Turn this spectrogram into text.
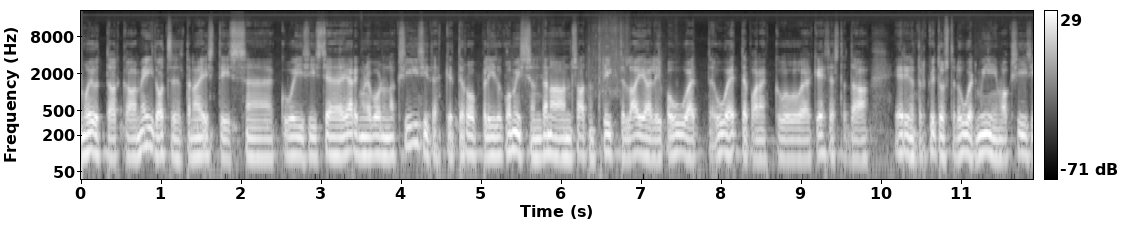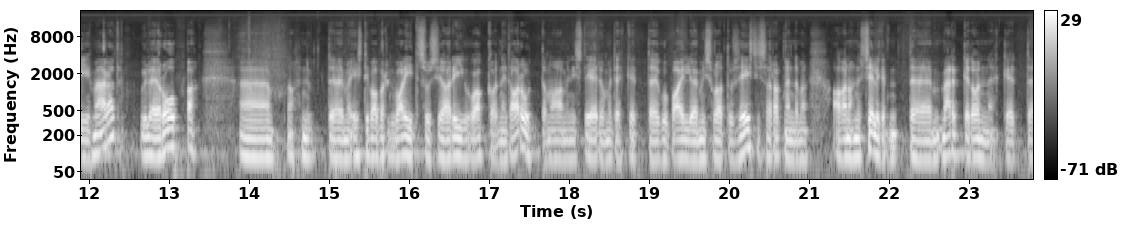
mõjutavad ka meid otseselt täna Eestis, kui siis järgmine pool on aktsiisid, ehk et Euroopa Liidu komisjon täna on saatnud riikidele laiali juba uued, uue ettepaneku kehtestada erinevatele kütustele uued miinimumaktsiisimäärad üle Euroopa noh, nüüd äh, Eesti Vabariigi valitsus ja Riigikogu hakkavad neid arutama, ministeeriumid, ehk et äh, kui palju ja mis ulatuses Eestis seda rakendama, aga noh, need selged need märked on, ehk et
